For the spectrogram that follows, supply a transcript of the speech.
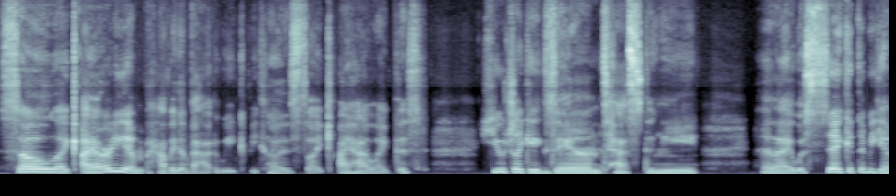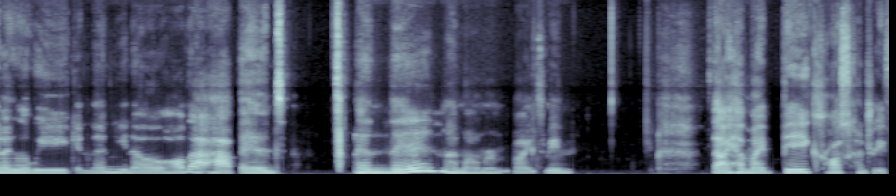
So, like, I already am having a bad week because, like, I had, like, this huge, like, exam testing and I was sick at the beginning of the week, and then, you know, all that happened. And then my mom reminds me that I have my big cross country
